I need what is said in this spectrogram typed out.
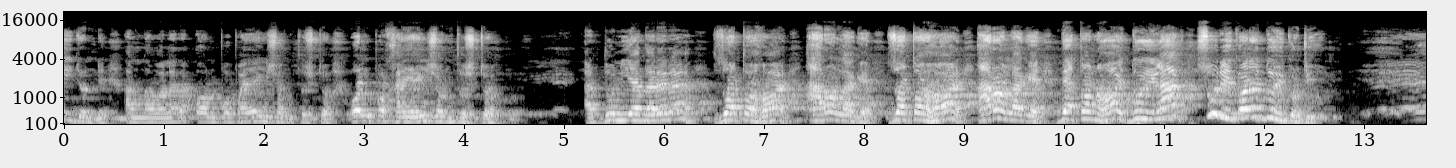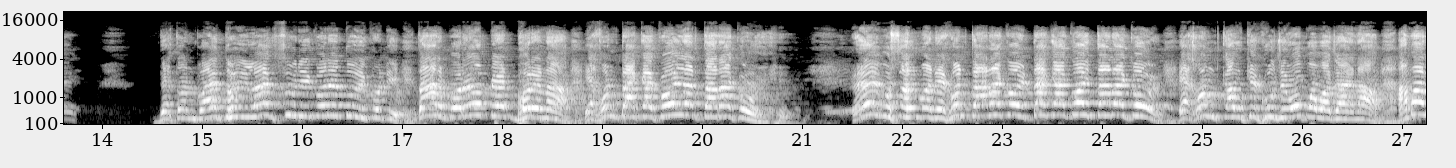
এই জন্যে আল্লাহওয়ালারা অল্প পাইয়াই সন্তুষ্ট, অল্প খাইয়াই সন্তুষ্ট। আর দুনিয়াদারেরা যত হয় আরও লাগে, যত হয় আরও লাগে। বেতন হয় দুই লাখ, চুরি করে দুই কোটি। বেতন পায় দুই লাখ, চুরি করে দুই কোটি। তারপরেও পেট ভরে না। এখন টাকা কই আর তারা কই? এই মুসলমান, এখন তারা কই? টাকা কই তারা কই? এখন কাউকে খুঁজেও পাওয়া যায় না। আমার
